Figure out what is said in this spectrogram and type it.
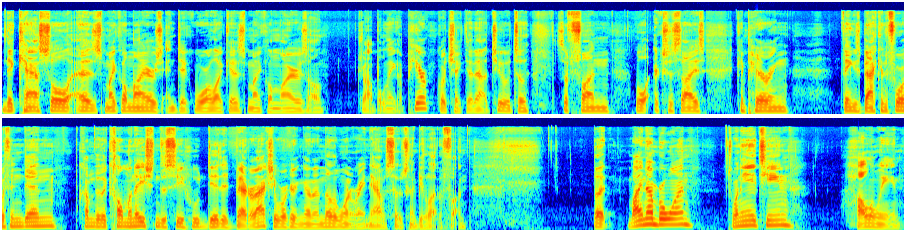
Nick Castle as Michael Myers and Dick Warlock as Michael Myers. I'll drop a link up here. Go check that out too. It's a it's a fun little exercise comparing things back and forth, and then come to the culmination to see who did it better. I'm actually working on another one right now, so it's going to be a lot of fun. But my number one, 2018, Halloween.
